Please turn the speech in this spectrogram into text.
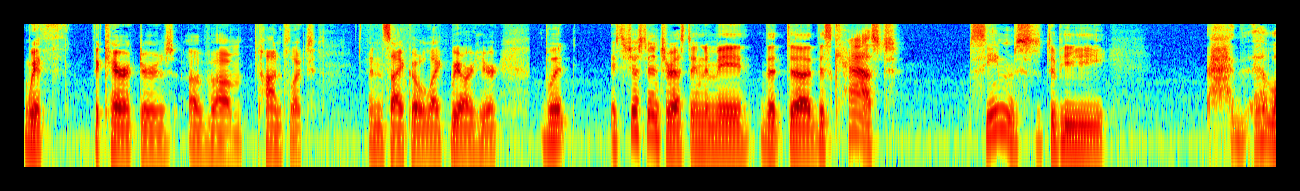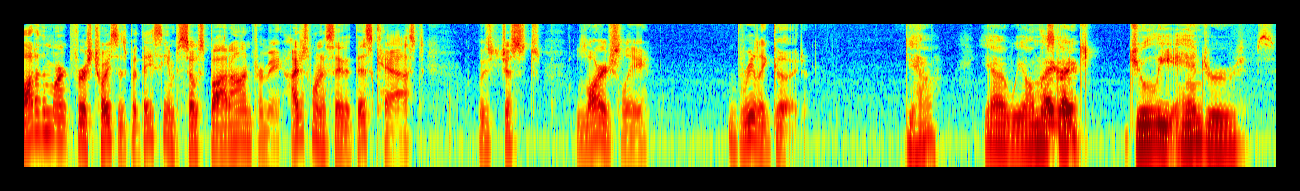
with the characters of um, conflict and psycho like we are here. But it's just interesting to me that uh, this cast seems to be a lot of them aren't first choices, but they seem so spot on for me. I just want to say that this cast was just largely really good. Yeah. Yeah, we almost agree. got J- Julie Andrews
